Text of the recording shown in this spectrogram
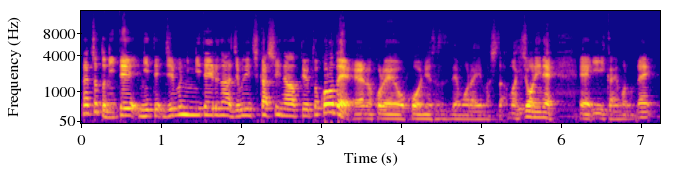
ちょっと似て、似て、自分に似ているな、自分に近しいなっていうところで、あの、これを購入させてもらいました。まあ、非常にね、えーいい買い物ね。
